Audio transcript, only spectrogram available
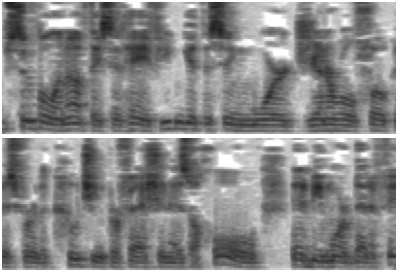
simple enough, they said, "Hey, if you can get this thing more general focus for the coaching profession as a whole, that'd be more beneficial."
